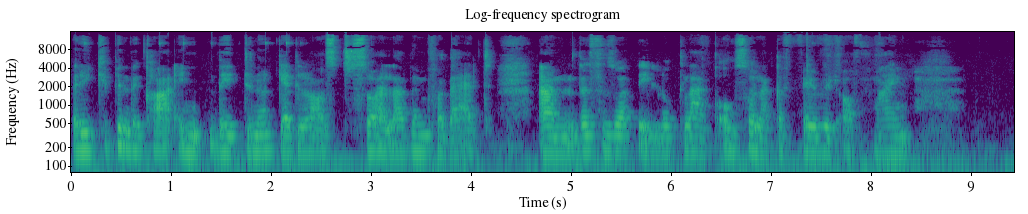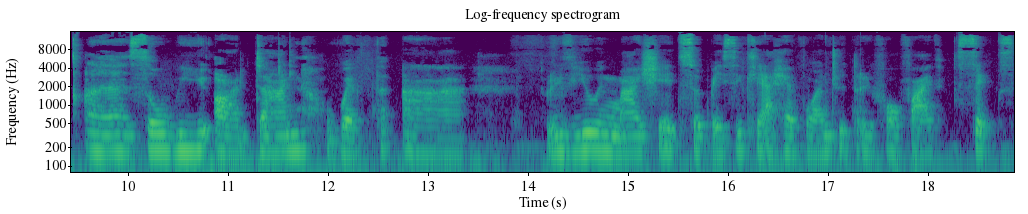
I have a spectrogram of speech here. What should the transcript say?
that you keep in the car and they do not get lost. So i love them for that. Um this is what they look like. Also like a favorite of mine. Uh, so we are done with uh reviewing my shades. So basically i have one two three four five six.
